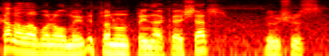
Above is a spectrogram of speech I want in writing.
Kanala abone olmayı lütfen unutmayın arkadaşlar. Görüşürüz.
